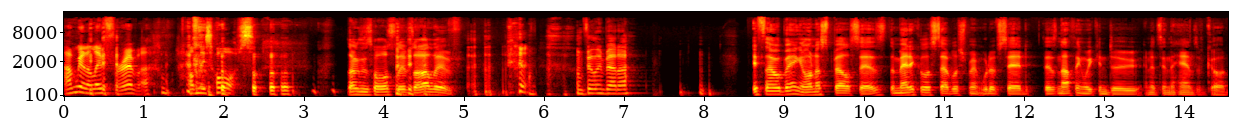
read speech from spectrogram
I'm going to live forever on this horse. As long as this horse lives, I live. I'm feeling better. If they were being honest, Bell says, the medical establishment would have said, There's nothing we can do and it's in the hands of God.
